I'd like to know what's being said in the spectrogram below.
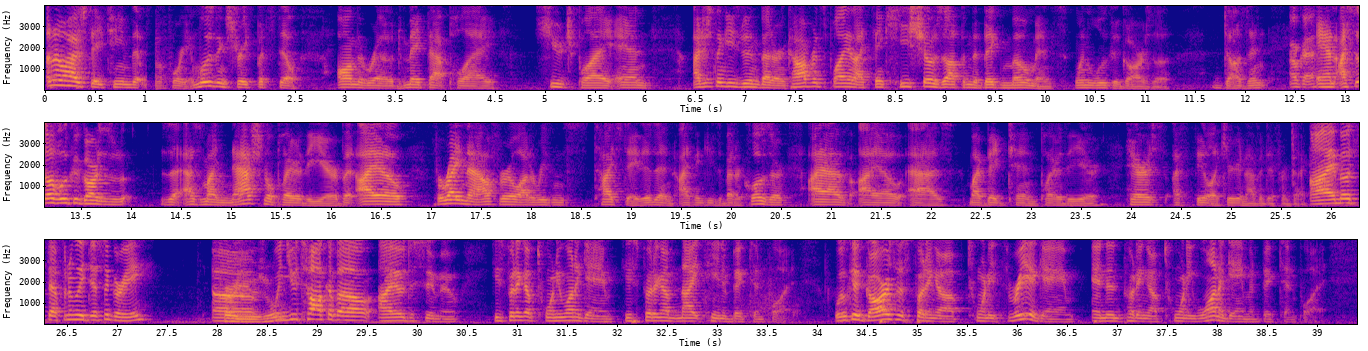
an Ohio State team that was a four game losing streak, but still on the road, make that play, huge play. And I just think he's been better in conference play, and I think he shows up in the big moments when Luka Garza doesn't. Okay. And I still have Luka Garza as- as my national player of the year, but Ayo, for right now, for a lot of reasons Ty stated, and I think he's a better closer, I have Ayo as my Big Ten player of the year. Harris, I feel like you're going to have a different pick. I most definitely disagree. Per Uh, usual. When you talk about Ayo Dosunmu, he's putting up 21 a game. He's putting up 19 in Big Ten play. Luka Garza's putting up 23 a game and then putting up 21 a game in Big Ten play.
